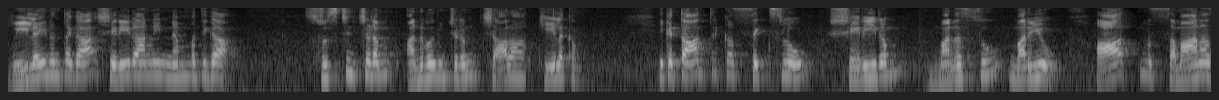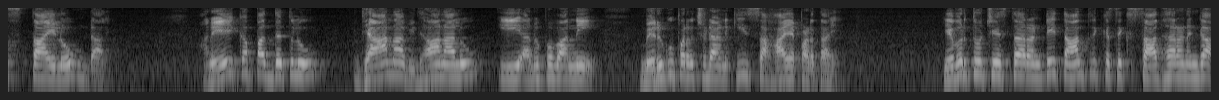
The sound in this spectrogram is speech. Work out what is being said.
వీలైనంతగా శరీరాన్ని నెమ్మదిగా సృష్టించడం అనుభవించడం చాలా కీలకం. ఇక తాంత్రిక సెక్స్లో శరీరం మనస్సు మరియు ఆత్మ సమాన స్థాయిలో ఉండాలి. అనేక పద్ధతులు ధ్యాన విధానాలు ఈ అనుభవాన్ని మెరుగుపరచడానికి సహాయపడతాయి. ఎవరితో చేస్తారంటే తాంత్రిక సెక్స్ సాధారణంగా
